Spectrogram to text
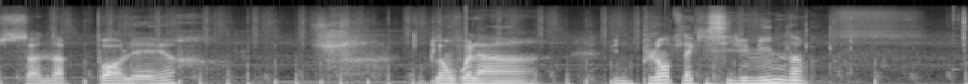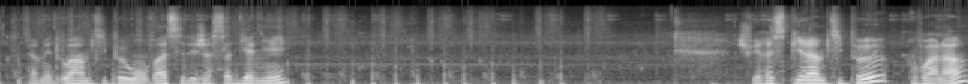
Ça n'a pas l'air. Donc là on voit la... une plante là qui s'illumine permet de voir un petit peu où on va, c'est déjà ça de gagner. Je vais respirer un petit peu, voilà.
